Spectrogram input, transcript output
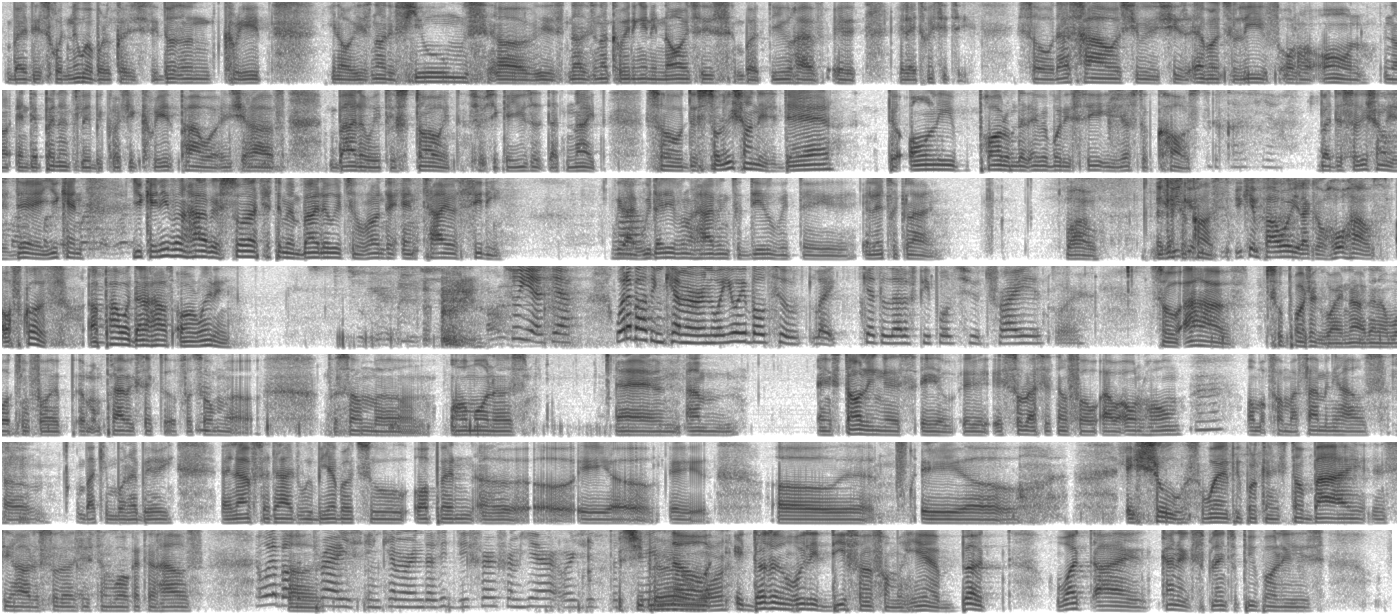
But it's renewable because it doesn't create, you know, it's not the fumes, uh, it's not it's not creating any noises, but you have el- electricity. So that's how she was, she's able to live on her own, you know, independently because she create power and she has battery to store it, so she can use it at night. So the solution is there. The only problem that everybody see is just the cost. The cost, yeah. But the solution is there. You can, you can even have a solar system and battery to run the entire city, without, without even having to deal with the electric line. Wow. Like Just you a can, cost. You can power like a whole house. Of course, I powered that house already. So yes, yeah. What about in Cameroon? Were you able to like get a lot of people to try it or? So I have two projects right now that I'm working for um, private sector for some uh, for some um, homeowners, and I'm installing a a solar system for our own home, um, for my family house. Um, Back in Bonabéri, and after that we'll be able to open uh, uh, a uh, a uh, a uh, a show where people can stop by and see how the solar system work at the house. And what about the price in Cameroon? Does it differ from here or is it the It's same? cheaper. No, more? it doesn't really differ from here. But what I kind of explain to people is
